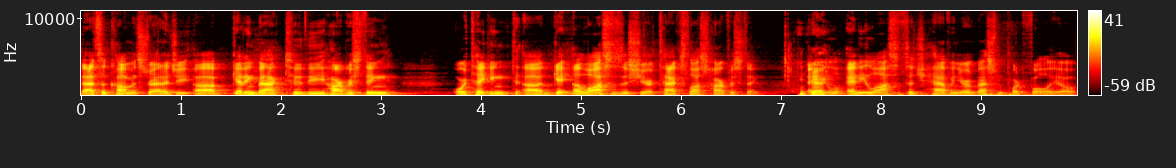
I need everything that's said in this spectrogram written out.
that's a common strategy. Uh, getting back to the harvesting or taking uh, get, uh, losses this year, tax loss harvesting. Okay. Any, any, losses that you have in your investment portfolio,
